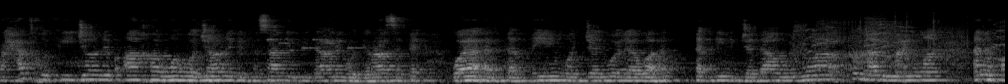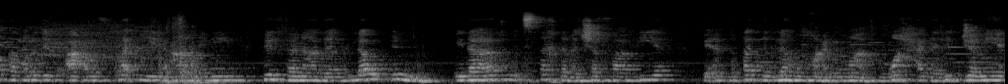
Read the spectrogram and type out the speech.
راح أدخل في جانب آخر وهو جانب الفساد الإداري ودراسته والتقييم والجدوله وتقديم الجداول وكل هذه المعلومات. أنا فقط ردت أعرف راي العاملين في الفنادق. لو إنه إدارتهم استخدمت شفافية بأن تقدم لهم معلومات للجميع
